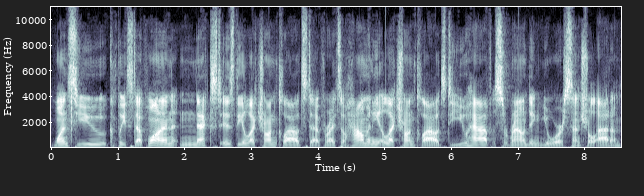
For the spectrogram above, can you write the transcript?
once you complete step one, next is the electron cloud step, right? So how many electron clouds do you have surrounding your central atom?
